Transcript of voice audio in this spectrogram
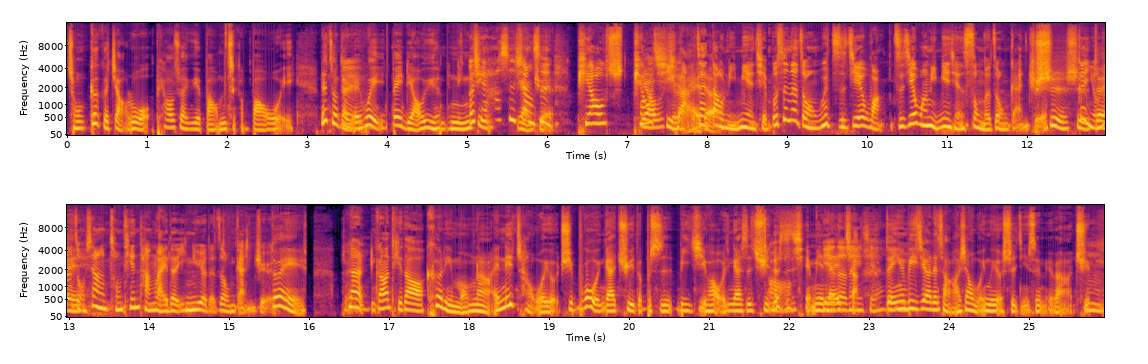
从各个角落飘出来，越把我们整个包围，那种感觉会被疗愈，很宁静，而且它是像是飘飘起来再到你面前，不是那种会直接往直接往你面前送的这种感觉，是是，更有那种像从天堂来的音乐的这种感觉，对。那你刚刚提到克里蒙纳，哎，那场我有去，不过我应该去的不是 B 计划，我应该是去的是前面那一场。哦、对，因为 B 计划那场好像我因为有事情，所以没办法去。嗯、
